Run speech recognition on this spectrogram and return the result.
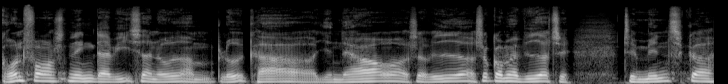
grundforskning, der viser noget om blodkar og nerver og så videre, og så går man videre til, til mennesker,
